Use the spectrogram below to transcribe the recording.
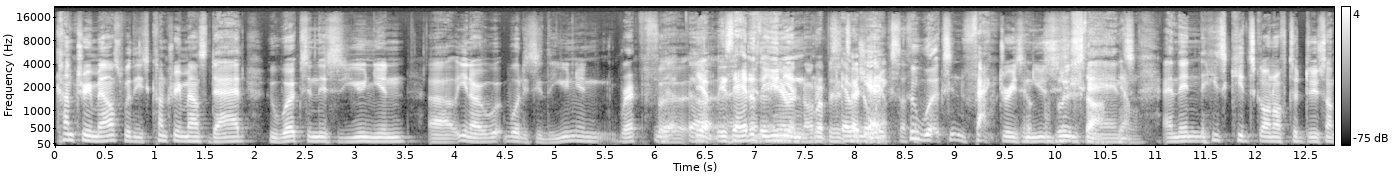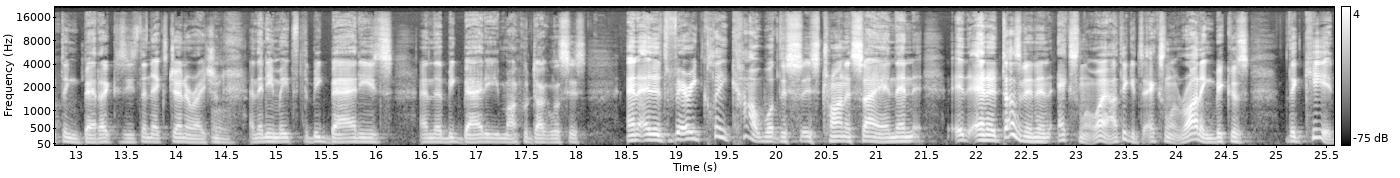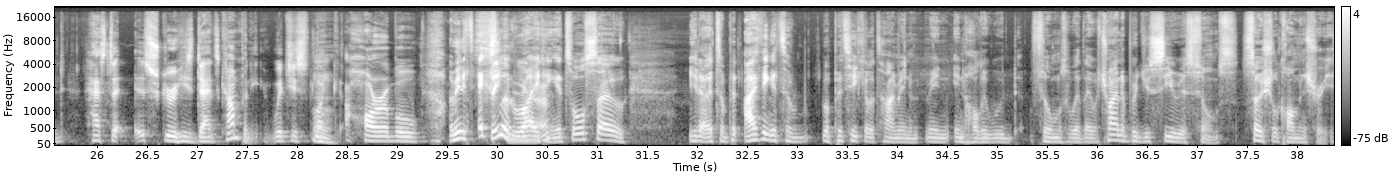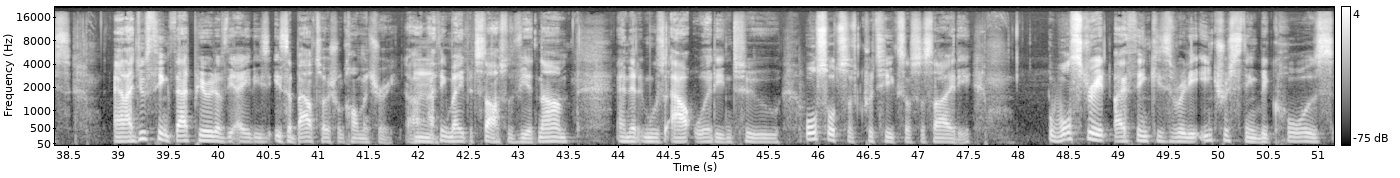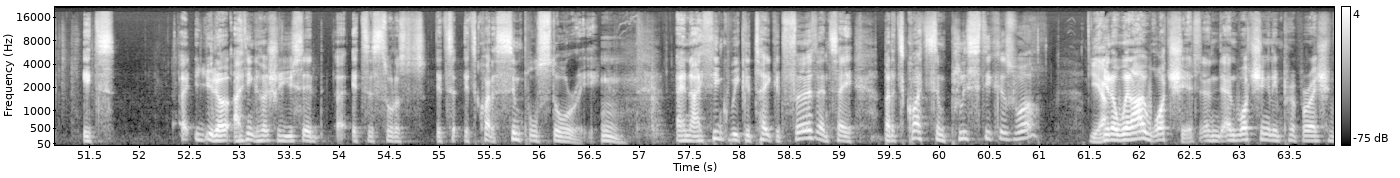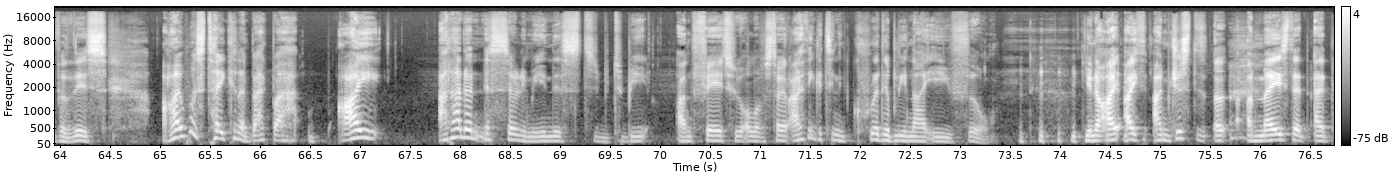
Country mouse with his country mouse dad who works in this union. Uh, you know what is he? The union rep for Yeah, yeah, he's the head of the union aeronautic- representation. Yeah, Aeronautics, who works in factories and uses Blue his Star, hands. yeah. And then his kid's gone off to do something better because he's the next generation. Mm. And then he meets the big baddies, and the big baddie Michael Douglas is. And, and it's very clear cut what this is trying to say, and then it, and it does it in an excellent way. I think it's excellent writing because the kid has to screw his dad's company, which is like a horrible. I mean, it's thing, excellent you know? writing. It's also, you know, it's a. I think it's a, a particular time in, in in Hollywood films where they were trying to produce serious films, social commentaries. And I do think that period of the 80s is about social commentary. Uh, Mm. I think maybe it starts with Vietnam and then it moves outward into all sorts of critiques of society. Wall Street, I think, is really interesting because it's, uh, you know, I think Herschel, you said uh, it's a sort of, it's it's quite a simple story, and I think we could take it further and say, but it's quite simplistic as well. Yep. You know, when I watch it and, and watching it in preparation for this, I was taken aback by I, and I don't necessarily mean this to, to be unfair to Oliver Stone. I think it's an incredibly naive film. you know, I, I I'm just uh, amazed at, at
